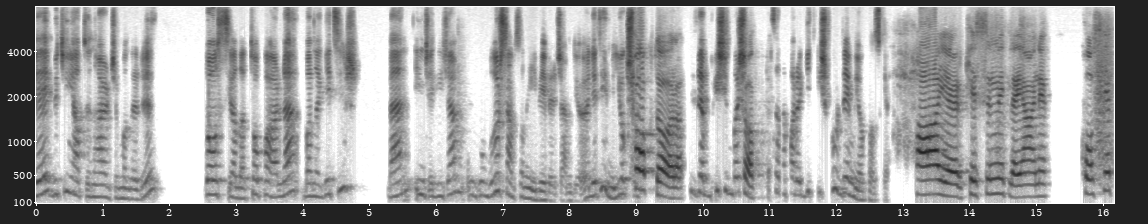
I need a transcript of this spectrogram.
Ve bütün yaptığın harcamaları dosyala, toparla, bana getir. Ben inceleyeceğim, uygun bulursam sana iyi vereceğim diyor. Öyle değil mi? Yoksa Çok doğru. size işin başında Çok. sana para git iş kur demiyor COSGAP. Hayır, kesinlikle yani COSGAP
